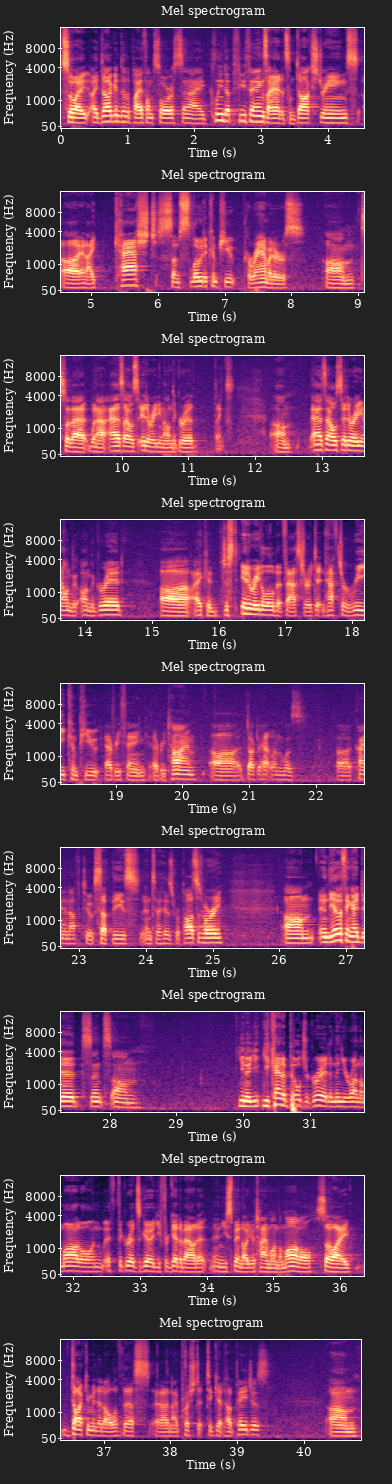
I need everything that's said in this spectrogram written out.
So I, I, dug into the Python source and I cleaned up a few things. I added some doc strings, uh, and I cached some slow to compute parameters um, so that when I, as I was iterating on the grid, thanks. Um, as I was iterating on the, on the grid, uh, I could just iterate a little bit faster. It didn't have to recompute everything every time. Uh, Dr. Hetland was uh, kind enough to accept these into his repository. Um, and the other thing I did, since um, you know, you, you kind of build your grid and then you run the model, and if the grid's good, you forget about it and you spend all your time on the model. So I documented all of this and I pushed it to GitHub Pages. Um,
